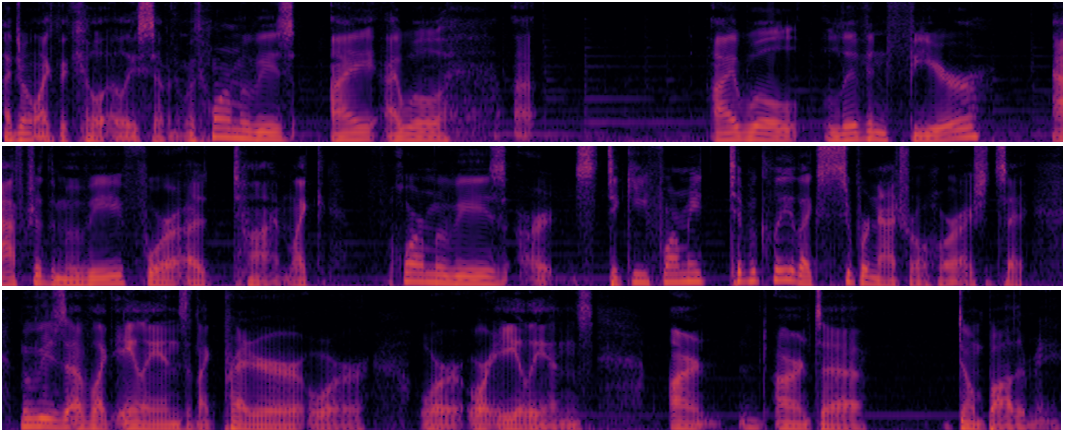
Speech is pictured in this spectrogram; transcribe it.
I don't like the kill at least seven. With horror movies, I I will. Uh, I will live in fear after the movie for a time. Like horror movies are sticky for me typically, like supernatural horror, I should say. Movies of like aliens and like Predator or or or aliens aren't aren't uh don't bother me.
